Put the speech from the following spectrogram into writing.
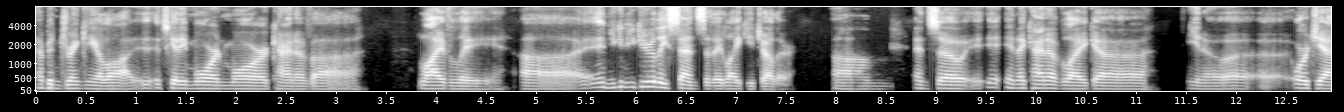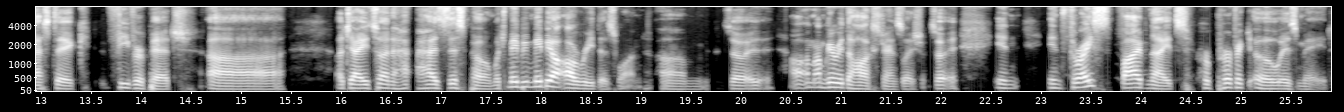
have been drinking a lot. It's getting more and more kind of uh, lively, uh, and you can you can really sense that they like each other. Um, and so, in a kind of like uh, you know uh, uh, orgiastic fever pitch, uh, Jaitun has this poem, which maybe maybe I'll, I'll read this one. Um, so it, I'm, I'm going to read the Hawkes translation. So in in thrice five nights, her perfect O is made,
